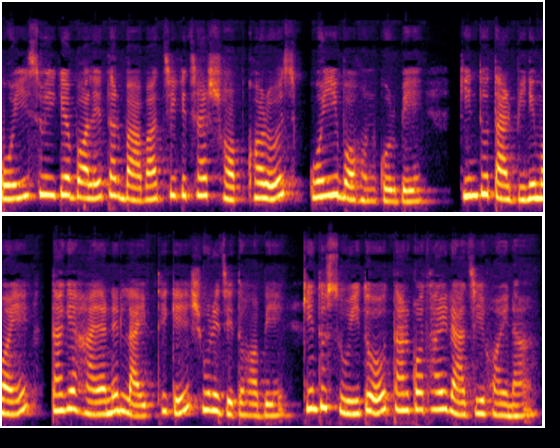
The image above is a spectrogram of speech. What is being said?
ওই সুইকে বলে তার বাবার চিকিৎসার সব খরচ ওই বহন করবে। কিন্তু তার বিনিময়ে তাকে হায়ানের লাইফ থেকে সরে যেতে হবে। কিন্তু সুই তো তার কথায় রাজি হয় না।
